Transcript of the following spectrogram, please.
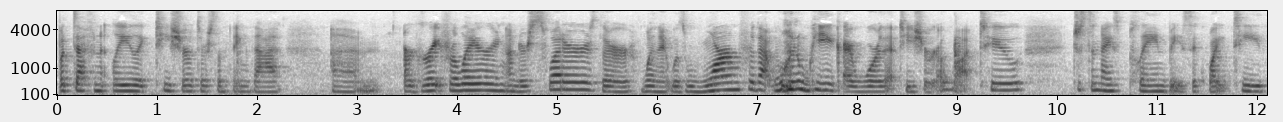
but definitely like t-shirts are something that um, are great for layering under sweaters. They're, when it was warm for that one week, I wore that t-shirt a lot too. Just a nice plain basic white tee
